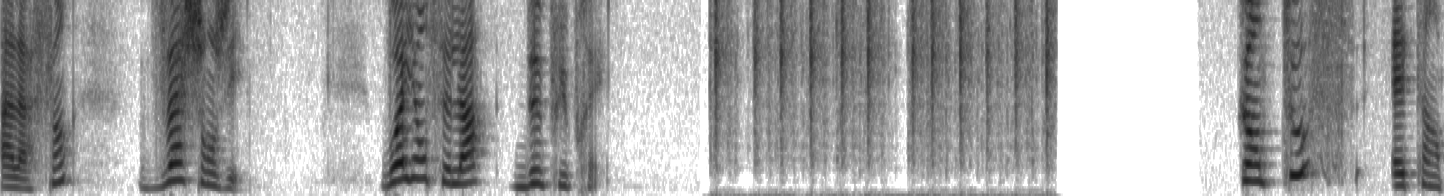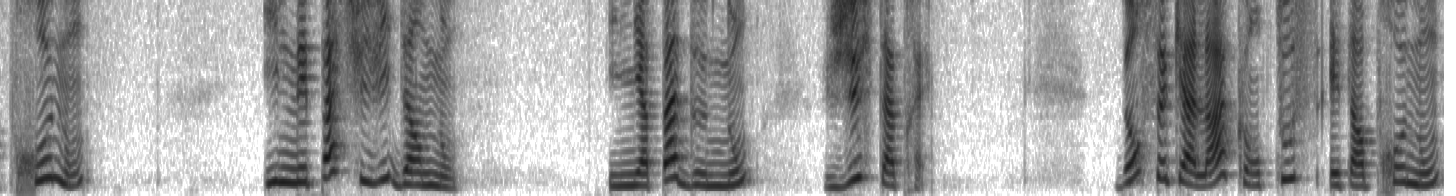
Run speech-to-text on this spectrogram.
à la fin va changer. Voyons cela de plus près. Quand tous est un pronom, il n'est pas suivi d'un nom. Il n'y a pas de nom juste après. Dans ce cas-là, quand tous est un pronom,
